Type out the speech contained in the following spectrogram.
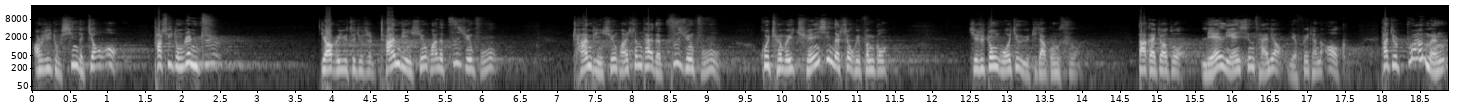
而是一种新的骄傲，它是一种认知。第二个预测就是产品循环的咨询服务，产品循环生态的咨询服务会成为全新的社会分工。其实中国就有这家公司，大概叫做连连新材料，也非常的拗口。它就专门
